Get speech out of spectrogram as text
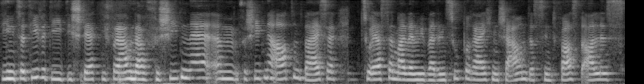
Die Initiative, die, die stärkt die Frauen auf verschiedene, ähm, verschiedene Art und Weise. Zuerst einmal, wenn wir bei den Superreichen schauen, das sind fast alles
